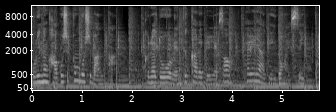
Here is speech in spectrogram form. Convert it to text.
우리는 가고 싶은 곳이 많다. 그래도 렌트카를 빌려서 편리하게 이동할 수 있다.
